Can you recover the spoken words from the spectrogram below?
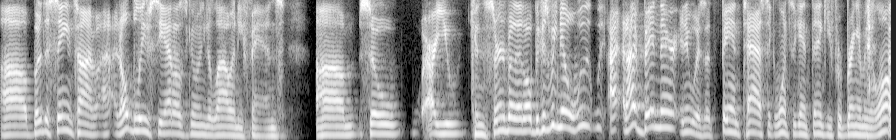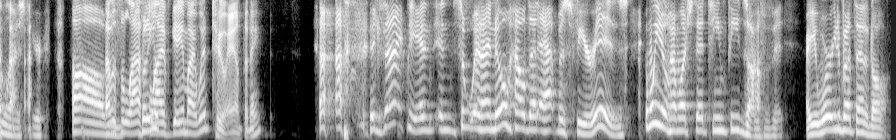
Uh, but at the same time, I, don't believe Seattle is going to allow any fans. Um, so are you concerned about that at all? Because we know, we, we, I, and I've been there, and it was a fantastic. Once again, thank you for bringing me along last year. Um, that was the last live game I went to, Anthony. exactly, and and so and I know how that atmosphere is, and we know how much that team feeds off of it. Are you worried about that at all?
